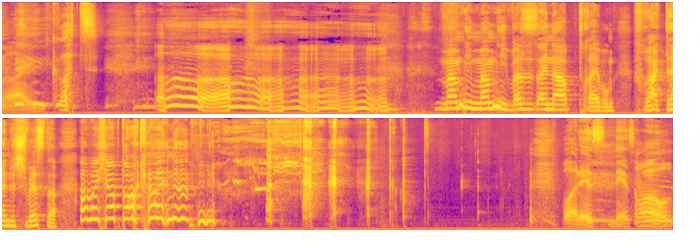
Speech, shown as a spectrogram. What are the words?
mein Gott. Ah. Mami, Mami, was ist eine Abtreibung? fragt deine Schwester. Aber ich hab doch keine. Boah, der ist, der ist aber auch,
